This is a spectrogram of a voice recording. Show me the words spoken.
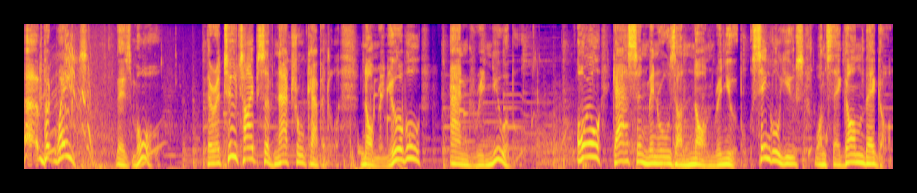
Uh, but wait, there's more. There are two types of natural capital non renewable and renewable. Oil, gas, and minerals are non renewable, single use, once they're gone, they're gone.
